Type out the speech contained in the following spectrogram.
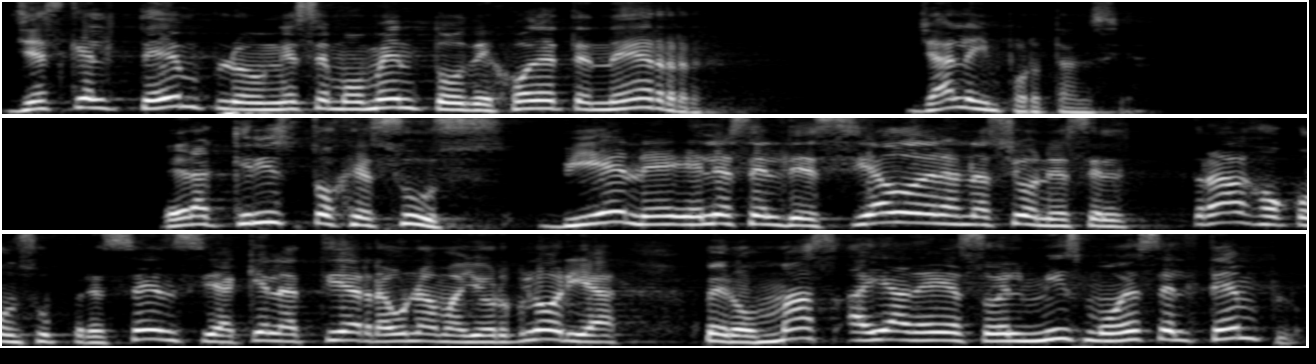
Y es que el templo en ese momento dejó de tener ya la importancia. Era Cristo Jesús. Viene, Él es el deseado de las naciones, Él trajo con su presencia aquí en la tierra una mayor gloria, pero más allá de eso, Él mismo es el templo.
